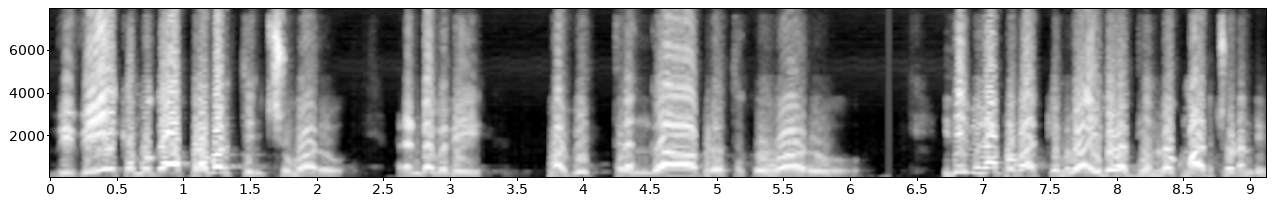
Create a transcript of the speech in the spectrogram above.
వివేకముగా ప్రవర్తించువారు రెండవది పవిత్రంగా బ్రతుకువారు. ఇదే విలాప వాక్యములు ఐదో అధ్యాయంలో ఒక మాట చూడండి.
